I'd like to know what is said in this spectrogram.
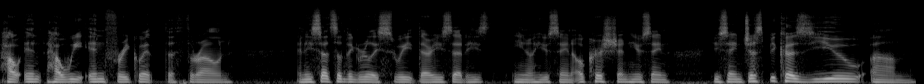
how in how we infrequent the throne. And he said something really sweet there. He said he's you know, he was saying, Oh Christian, he was saying he's saying just because you um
